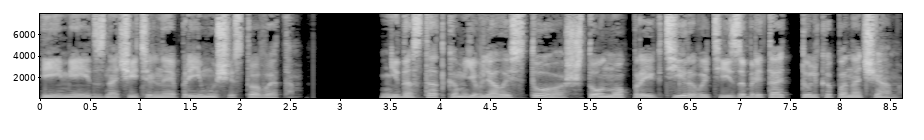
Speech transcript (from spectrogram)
и имеет значительное преимущество в этом. Недостатком являлось то, что он мог проектировать и изобретать только по ночам,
